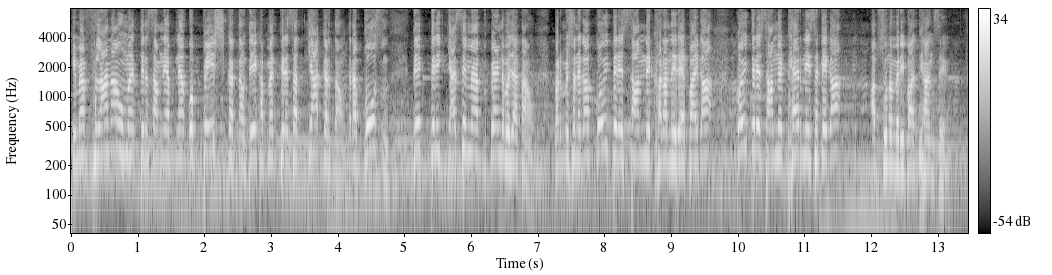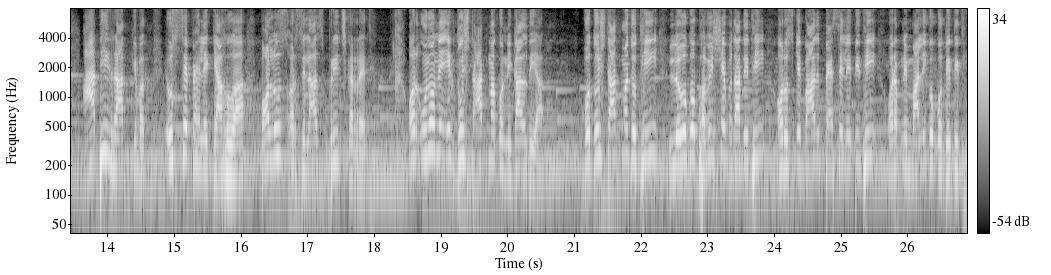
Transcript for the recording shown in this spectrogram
कि मैं फलाना हूँ, मैं तेरे सामने अपने आप को पेश करता हूँ। देख, अब मैं तेरे साथ क्या करता हूँ? तेरा बोस देख, तेरी कैसे मैं बैंड बजाता हूँ? परमेश्वर ने कहा, कोई तेरे सामने खड़ा नहीं रह पाएगा, कोई तेरे सामने ठहर नहीं सकेगा। अब सुनो मेरी बात ध्यान से। आधी रात के वक्त उससे पहले क्या हुआ? पॉलुस और सिलास ब्रीच कर रहे थे और उन्होंने एक दुष्ट आत्मा को निकाल दिया। वो दुष्ट आत्मा जो थी, लोगों को भविष्य बताती थी और उसके बाद पैसे लेती थी और अपने मालिकों को देती थी।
